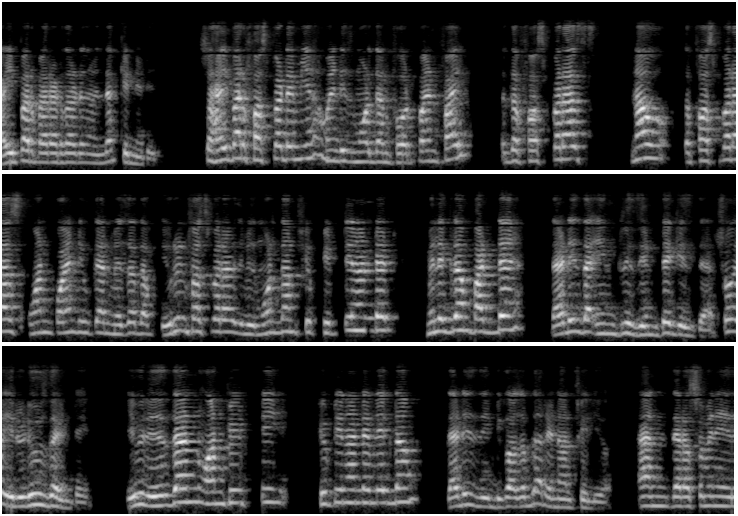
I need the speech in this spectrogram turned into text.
hyperparathyroidism in the kidney disease. So hyperphosphatemia when it is more than 4.5, the phosphorus. Now the phosphorus one point you can measure the urine phosphorus. It is more than 1500 milligram per day. That is the increase. Intake is there. So you reduce the intake. If it is than 150 1500 milligram that is because of the renal failure. And there are so many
